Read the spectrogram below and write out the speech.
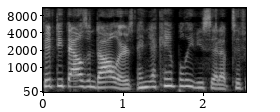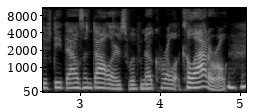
$50,000. And I can't believe you set up to $50,000 with no collateral. Mm-hmm.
